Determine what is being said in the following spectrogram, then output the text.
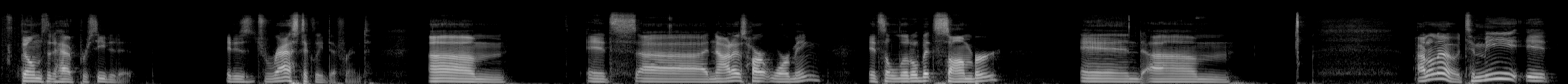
films that have preceded it. It is drastically different. Um, it's uh, not as heartwarming. It's a little bit somber, and um, I don't know. To me, it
